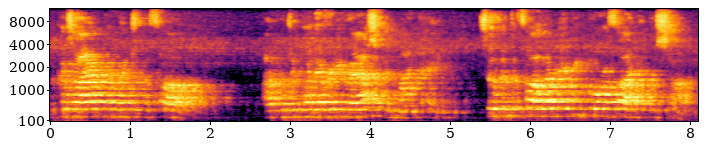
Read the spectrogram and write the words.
because I am going to the Father. I will do whatever you ask in my name, so that the Father may be glorified in the Son.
